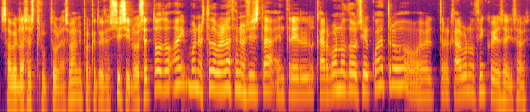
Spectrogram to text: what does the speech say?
saber las estructuras, ¿vale? Porque tú dices, sí, sí, lo sé todo. Ay, bueno, este doble enlace no sé si está entre el carbono 2 y el 4 o entre el carbono 5 y el 6, ¿sabes?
